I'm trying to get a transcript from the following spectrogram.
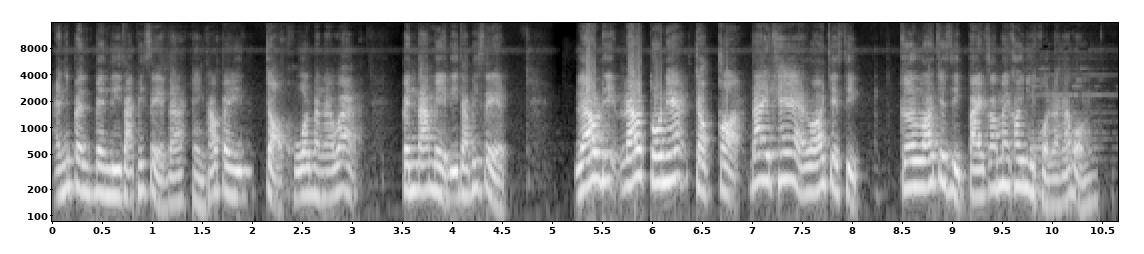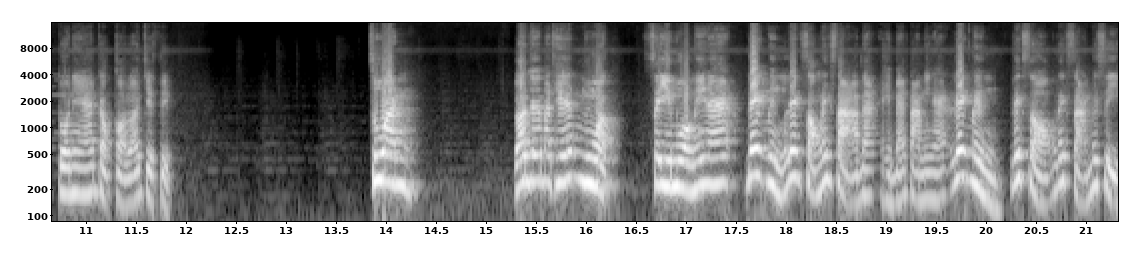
อันนี้เป็นเป็นดีดักพิเศษนะเห็นเขาไปเจาะโค้ดมานะว่า เป็นดาเมจดีดักพิเศษ แล้วแล้วตัวเนี้ยเจาะเกาะได้แค่ร้อยเจ็ดสิบเกินร้อยเจ็ดสิบไปก็ไม่ค่อยมีผลแล้วครับผม ตัวเนี้ยเจาะเกาะร้อยเจ็ดสิบส่วน เราจะมาเทสหมวกสี่หมวกนี้นะเลขหนึ่งเลขสองเลขสามนะเห็นไหมตามนี้นะเลขหนึ่งเลขสองเลขสามเลขสี่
